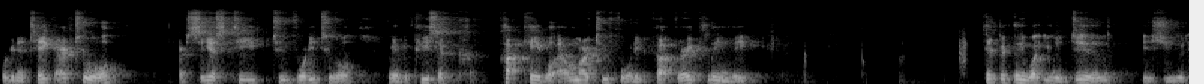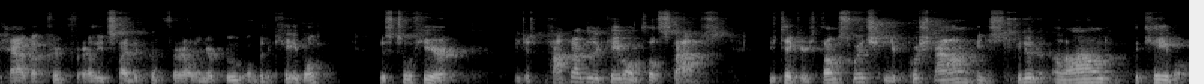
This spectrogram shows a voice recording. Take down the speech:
We're gonna take our tool, our CST two forty tool, we have a piece of cut cable, LMR two forty, cut very cleanly. Typically, what you would do is you would have a crimp ferrule, you'd slide the crimp ferrule in your boot over the cable. This tool here, you just pop it onto the cable until it stops. You take your thumb switch and you push down and you spin it around the cable.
